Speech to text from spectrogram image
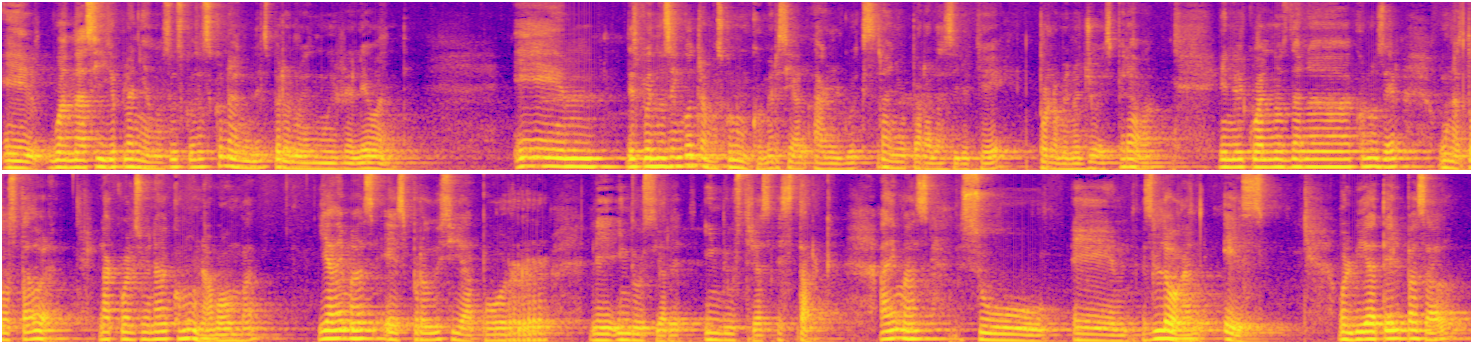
eh, Wanda sigue planeando sus cosas con Agnes, pero no es muy relevante. Em, después nos encontramos con un comercial, algo extraño para la serie que por lo menos yo esperaba en el cual nos dan a conocer una tostadora, la cual suena como una bomba y además es producida por Industrias Stark. Además, su eh, eslogan es, olvídate del pasado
